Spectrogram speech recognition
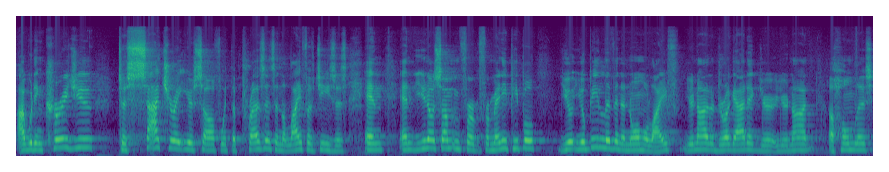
I would encourage you to saturate yourself with the presence and the life of Jesus. And, and you know something, for, for many people, you, you'll be living a normal life. You're not a drug addict, you're, you're not a homeless,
